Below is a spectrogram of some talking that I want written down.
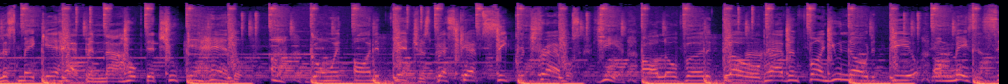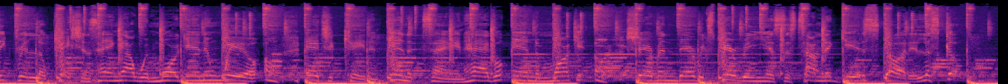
let's make it happen. I hope that you can handle uh, going on adventures, best kept secret travels. Yeah, all over the globe, having fun. You know the deal. Amazing secret locations. Hang out with Morgan and Will. Uh, educate and entertain. Haggle in the market. Uh, sharing their experiences. Time to get it started. Let's go.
